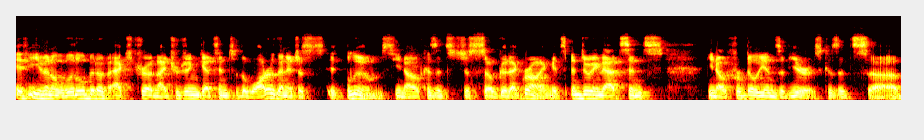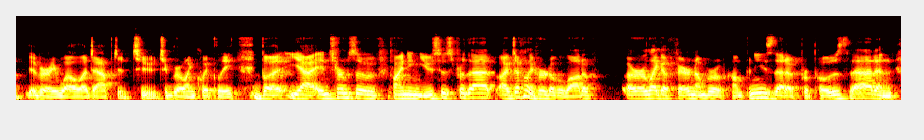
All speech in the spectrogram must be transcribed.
if even a little bit of extra nitrogen gets into the water then it just it blooms you know because it's just so good at growing. It's been doing that since you know, for billions of years because it's uh, very well adapted to to growing quickly. But yeah, in terms of finding uses for that, I've definitely heard of a lot of or like a fair number of companies that have proposed that and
